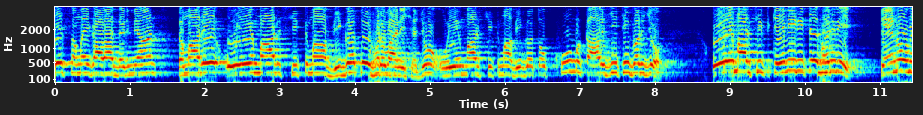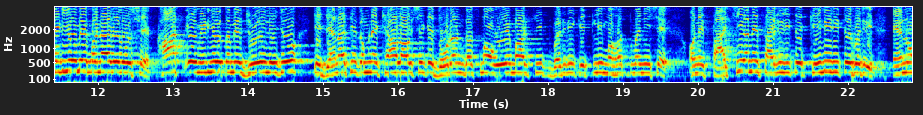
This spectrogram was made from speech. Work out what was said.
એ સમયગાળા દરમિયાન તમારે ઓએમઆર શીટમાં વિગતો ભરવાની છે. જો ઓએમઆર શીટમાં વિગતો ખૂબ કાળજીથી ભરજો ઓએમઆર શીટ કેવી રીતે ભરવી તેનો વીડિયો મેં બનાવેલો છે. ખાસ એ વીડિયો તમે જોઈ લેજો કે જેનાથી તમને ખ્યાલ આવશે કે ધોરણ દસમાં ઓએમઆર સીટ ભરવી કેટલી મહત્વની છે અને સાચી અને સારી રીતે કેવી રીતે ભરવી એનો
